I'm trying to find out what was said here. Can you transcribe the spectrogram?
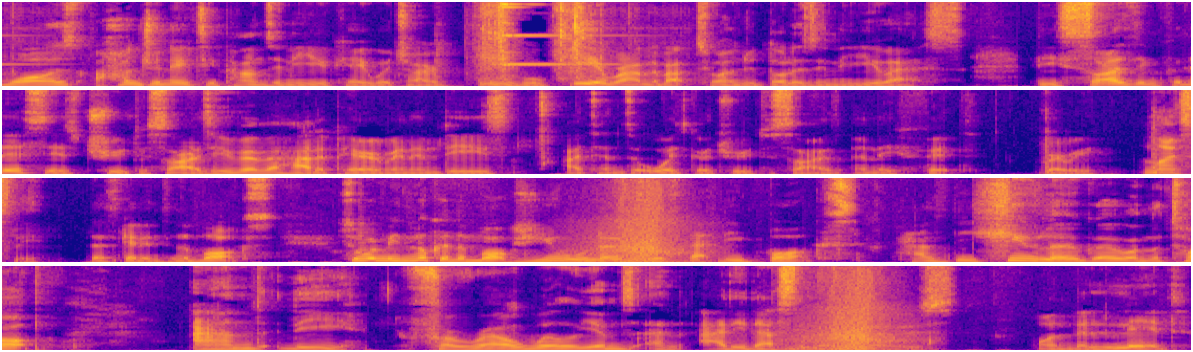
was 180 pounds in the UK, which I believe will be around about $200 in the US. The sizing for this is true to size. If you've ever had a pair of NMDs, I tend to always go true to size and they fit very nicely. Let's get into the box. So when we look at the box, you will notice that the box has the Hu logo on the top and the Pharrell Williams and Adidas logos on the lid.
